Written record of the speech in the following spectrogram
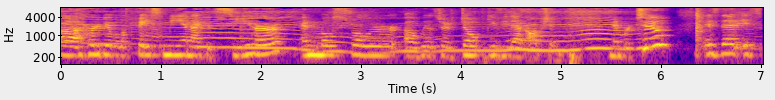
uh, her to be able to face me and I could see her. And most stroller uh, wheelchairs don't give you that option. Number two, is that it's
